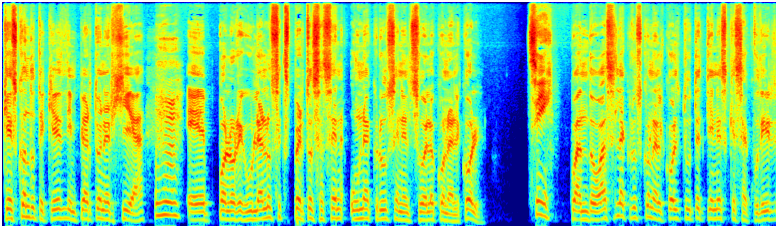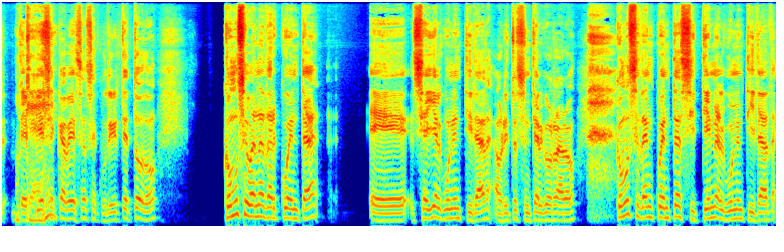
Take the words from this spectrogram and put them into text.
que es cuando te quieres limpiar tu energía. Eh, por lo regular, los expertos hacen una cruz en el suelo con alcohol. Sí. Cuando haces la cruz con alcohol, tú te tienes que sacudir de pies a cabeza, sacudirte todo ¿cómo se van a dar cuenta eh, si hay alguna entidad? Ahorita sentí algo raro. ¿Cómo se dan cuenta si tiene alguna entidad?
